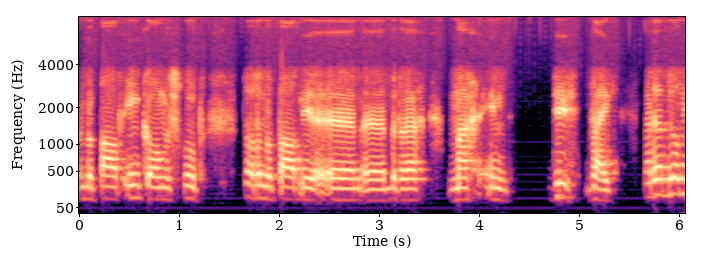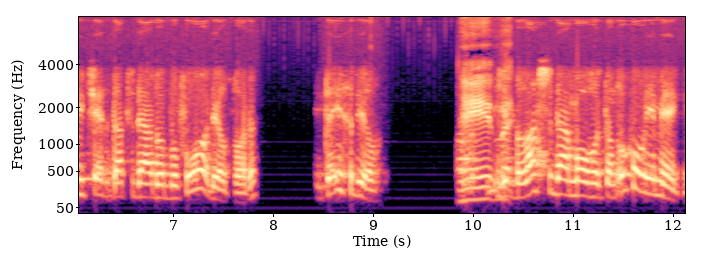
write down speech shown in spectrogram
een bepaald inkomensgroep tot een bepaald eh, bedrag mag in die wijk. Maar dat wil niet zeggen dat ze daardoor bevoordeeld worden. Integendeel. Nee, je maar- belast ze daar mogelijk dan ook wel weer mee.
